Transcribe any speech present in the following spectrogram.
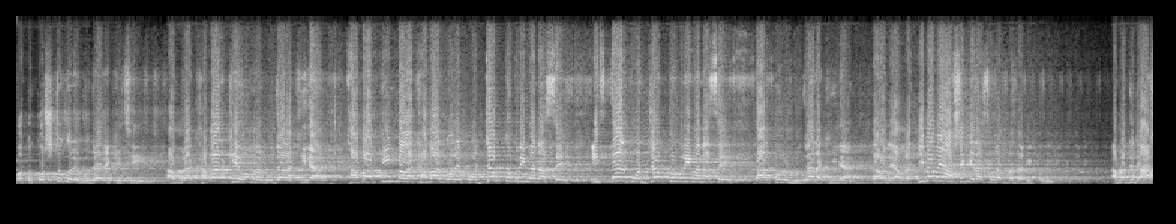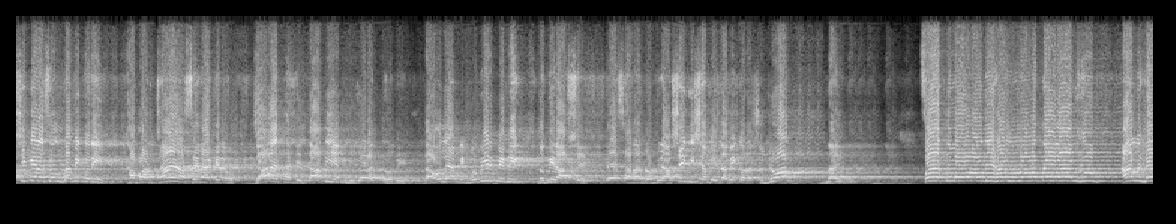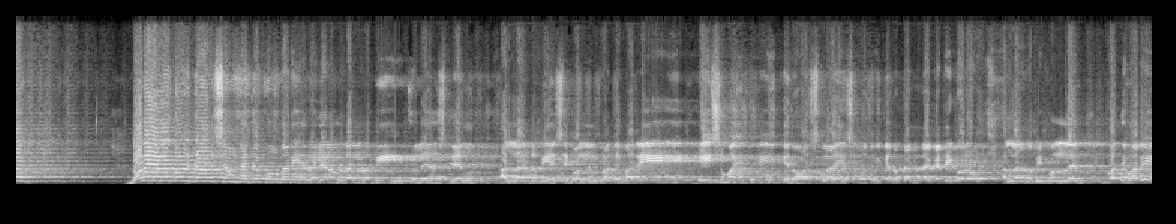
কত কষ্ট করে রোজা রেখেছি। আমরা খাবার খেয়েও আমরা রোজা রাখি না। খাবার তিন বেলা খাবার ঘরে পর্যাপ্ত পরিমাণ আছে, ইফতার পর্যাপ্ত পরিমাণ আছে তারপরে রোজা রাখি না। তাহলে আমরা কীভাবে আশেকের রাসূল আমরা দাবি করি? আমরা যদি আশিকের রাসূল দাবি করি, খাবার যায় আসে না কেন? যায় থাকে, তা দিয়ে আমি রোজা রাখতে হবে। তাহলে আমি নবীর প্রেমিক, নবীর আশেক। তাছাড়া নবীর আশেক হিসাবে দাবি করার সুযোগ নাই। আল্লাহ নবী এসে বললেন এই সময় তুমি কেন আসলা? এই সময় তুমি কেন কান্নাকাটি করো? নবী বললেন, ফাতেমা রে,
